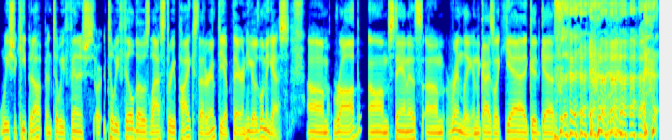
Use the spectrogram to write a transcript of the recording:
we should keep it up until we finish or until we fill those last three pikes that are empty up there. And he goes, let me guess, um, Robb, um, Stannis, um, Renly. And the guy's like, yeah, good guess.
